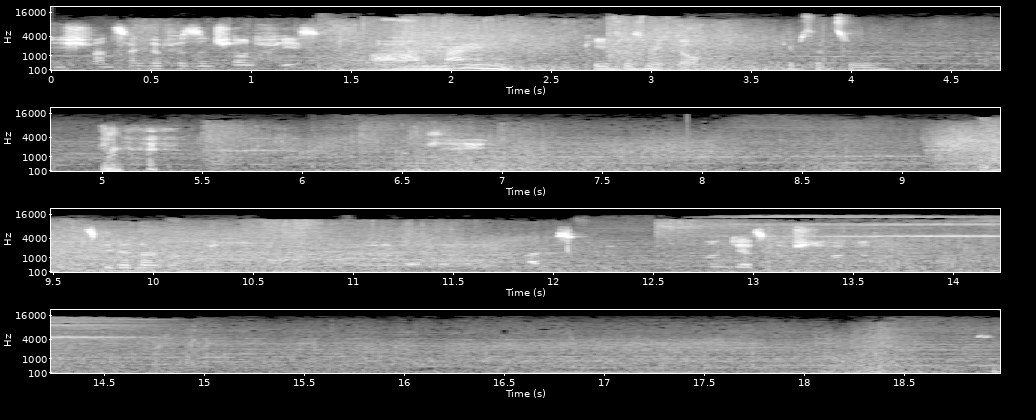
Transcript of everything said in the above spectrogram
Die Schwanzangriffe sind schon fies. Oh Mann. Okay, triffst mich doch. Gib's dazu. Okay. Jetzt wieder Lager auf mich. Alles gut. Und jetzt kommt Sturmangriff. So,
